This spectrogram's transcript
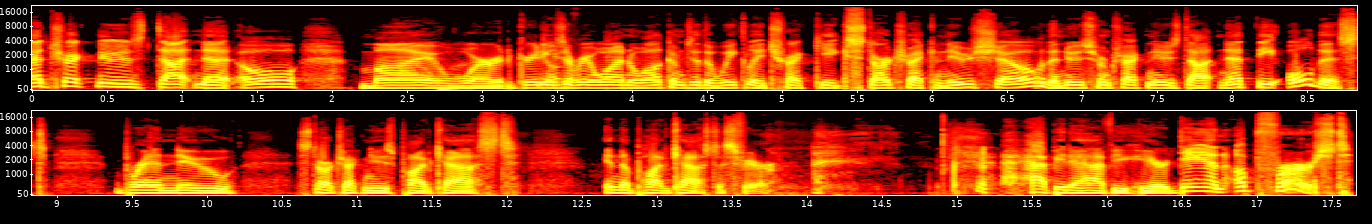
at treknews.net. Oh my word. Greetings, everyone. Welcome to the weekly Trek Geek Star Trek news show, the news from treknews.net, the oldest brand new Star Trek news podcast in the podcastosphere. Happy to have you here. Dan, up first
